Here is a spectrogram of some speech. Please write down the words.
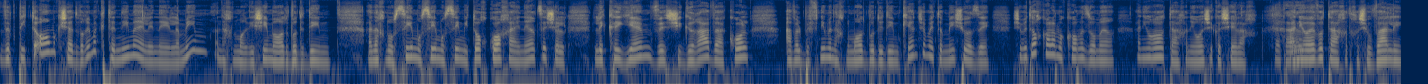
ופתאום כשהדברים הקטנים האלה נעלמים, אנחנו מרגישים מאוד בודדים. אנחנו עושים, עושים, עושים מתוך כוח האנרציה של לקיים ושגרה והכול, אבל בפנים אנחנו מאוד בודדים. כי אין שם את המישהו הזה, שבתוך כל המקום הזה אומר, אני רואה אותך, אני רואה שקשה לך. אתה... אני אוהב אותך, את חשובה לי.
